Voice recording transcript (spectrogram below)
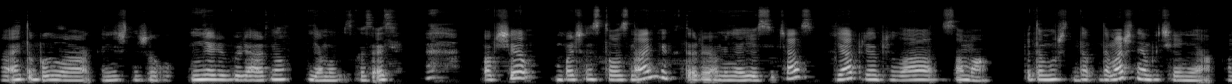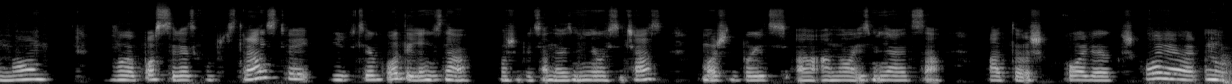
А это было, конечно же, нерегулярно, я могу сказать. Вообще, большинство знаний, которые у меня есть сейчас, я приобрела сама. Потому что домашнее обучение, оно в постсоветском пространстве и в те годы, я не знаю, может быть, оно изменилось сейчас, может быть, а, оно изменяется от школы к школе, ну,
